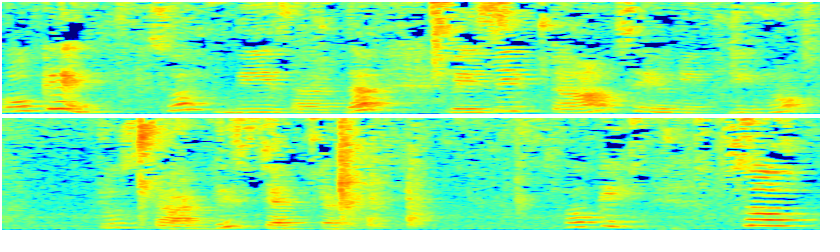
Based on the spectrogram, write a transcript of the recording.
Okay. So these are the basic terms you need to know to start this chapter. Okay. So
